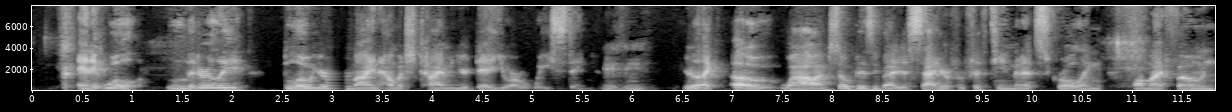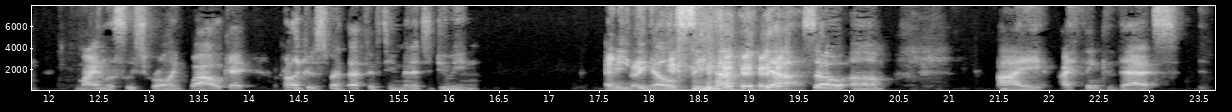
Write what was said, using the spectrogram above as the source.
and it will literally blow your mind how much time in your day you are wasting Mhm. you're like, oh wow, I'm so busy, but I just sat here for 15 minutes scrolling on my phone, mindlessly scrolling. Wow, okay, probably could have spent that 15 minutes doing anything, Anything. else. yeah, yeah. So um, I I think that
